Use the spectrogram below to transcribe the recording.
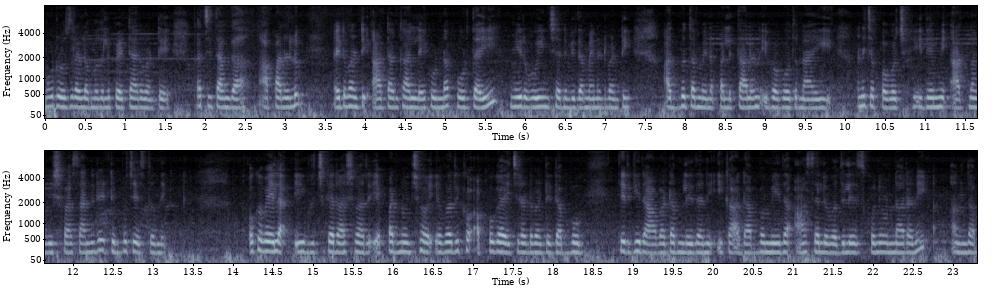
మూడు రోజులలో మొదలుపెట్టారు అంటే ఖచ్చితంగా ఆ పనులు ఎటువంటి ఆటంకాలు లేకుండా పూర్తయి మీరు ఊహించని విధమైనటువంటి అద్భుతమైన ఫలితాలను ఇవ్వబోతున్నాయి అని చెప్పవచ్చు. ఇది మీ ఆత్మవిశ్వాసాన్ని రెట్టింపు చేస్తుంది. ఒకవేళ ఈ వృచ్చిక రాశి వారు ఎప్పటి నుంచో ఎవరికో అప్పుగా ఇచ్చినటువంటి డబ్బు తిరిగి రావటం లేదని ఇక ఆ డబ్బు మీద ఆశలు వదిలేసుకొని ఉన్నారని అందాం.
